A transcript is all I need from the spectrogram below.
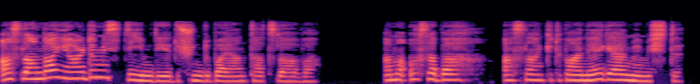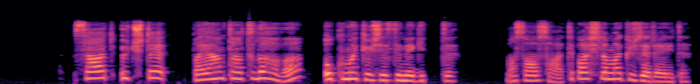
aslandan yardım isteyeyim diye düşündü Bayan Tatlı Hava. Ama o sabah aslan kütüphaneye gelmemişti. Saat üçte Bayan Tatlı Hava okuma köşesine gitti. Masal saati başlamak üzereydi.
